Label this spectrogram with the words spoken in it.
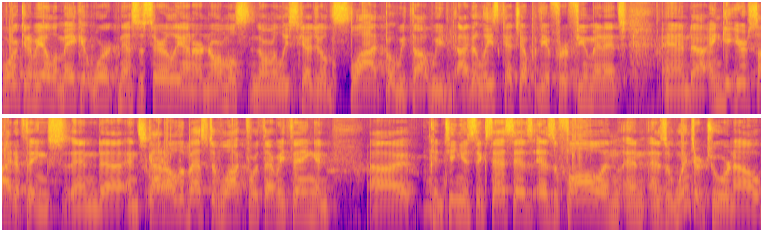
weren't going to be able to make it work necessarily on our normal normally scheduled slot. But we thought we'd I'd at least catch up with you for a few minutes and uh, and get your side of things. And uh, and Scott, all the best of luck with everything and uh, continued success as as a fall and, and as a winter tour now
